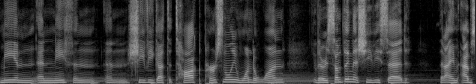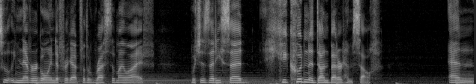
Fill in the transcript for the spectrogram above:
me and and Neath and and Shivi got to talk personally one to one there is something that Shivi said that I am absolutely never going to forget for the rest of my life which is that he said he couldn't have done better himself. And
